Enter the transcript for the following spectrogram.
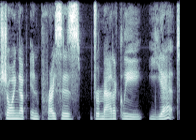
showing up in prices dramatically yet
